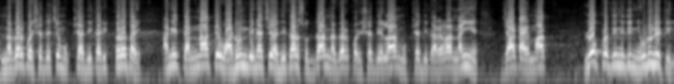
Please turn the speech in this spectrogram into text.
नगर परिषदेचे मुख्य अधिकारी करत आहे. आणि त्यांना ते वाढवून देण्याचे अधिकारसुद्धा नगर परिषदेला मुख्य अधिकाऱ्याला नाही आहे ज्या टायमात लोकप्रतिनिधी निवडून येतील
